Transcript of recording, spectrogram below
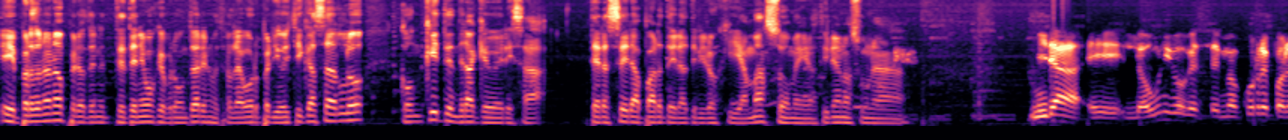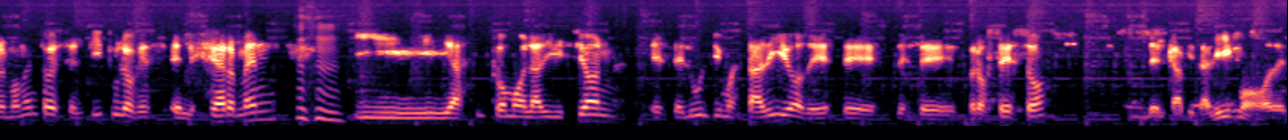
Eh, perdónanos, pero te, te, tenemos que preguntar, es nuestra labor periodística hacerlo, ¿con qué tendrá que ver esa tercera parte de la trilogía? Más o menos, tiranos una, Mira, eh, lo único que se me ocurre por el momento es el título, que es El Germen, y así como la división es el último estadio de este, este proceso del capitalismo o del,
